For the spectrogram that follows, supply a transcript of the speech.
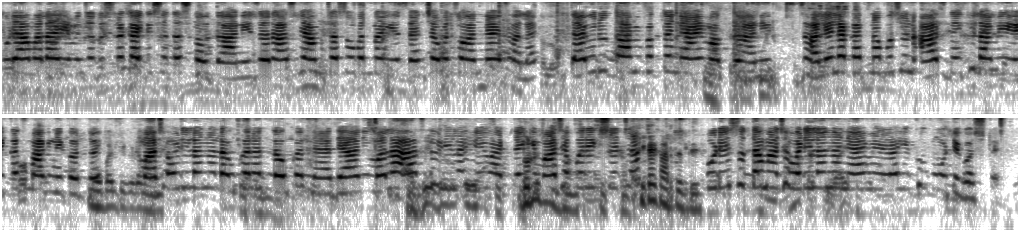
पुढे आम्हाला हे म्हणजे दुसरं काही दिसतच नव्हतं. आणि जर आज ते आमच्यासोबत नाहीये त्यांच्यावर जो अन्याय झालाय त्याविरुद्ध आम्ही फक्त न्याय मागतोय. आणि झालेल्या घटनापासून आज देखील आम्ही एकच मागणी करतोय. माझ्या वडिलांना लवकरात लवकर न्याय द्या आणि मला आज घडीला हे वाटतंय की माझ्या परीक्षेच्या पुढे सुद्धा माझ्या वडिलांना न्याय मिळणं ही खूप मोठी गोष्ट आहे.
